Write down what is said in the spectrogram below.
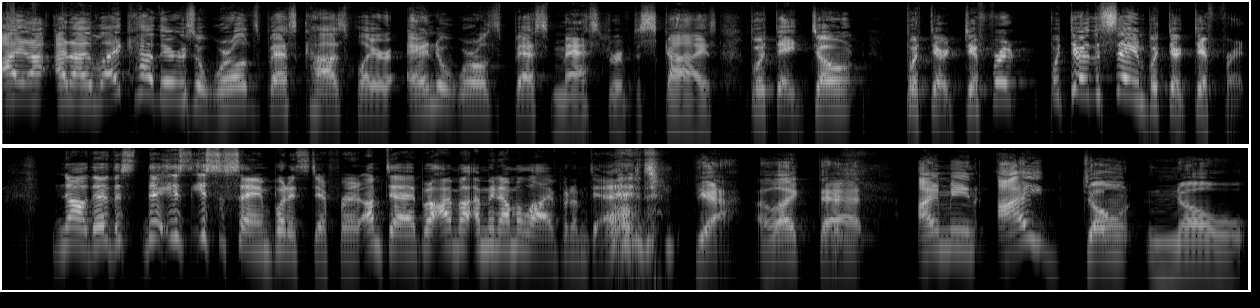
I, I and I like how there is a world's best cosplayer and a world's best master of disguise, but they don't. But they're different. But they're the same. But they're different. No, they're this. They're, it's, it's the same, but it's different. I'm dead, but I'm. I mean, I'm alive, but I'm dead. Yeah, I like that. I mean, I don't know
